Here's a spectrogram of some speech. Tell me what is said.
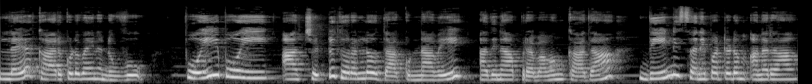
లయ కారకుడువైన నువ్వు. పోయి పోయి ఆ చెట్టు త్వరల్లో దాక్కున్నావే అది నా ప్రభావం కాదా? దీన్ని సనిపట్టడం అనరా?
